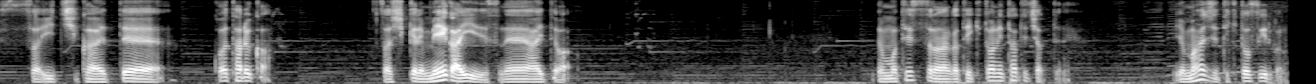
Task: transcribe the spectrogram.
さあ、位置変えて、これ足るか。さあ、しっかり目がいいですね、相手は。でもテスラなんか適当に立てちゃってね。いや、マジで適当すぎるから。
